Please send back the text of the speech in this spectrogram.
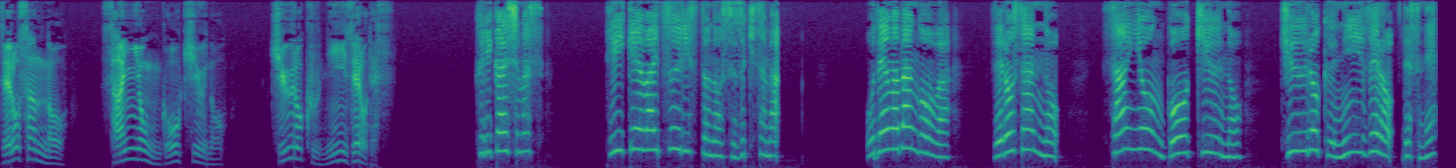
03-3459-9620です。繰り返します。TKY ツーリストの鈴木様。お電話番号は03-3459-9620ですね。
